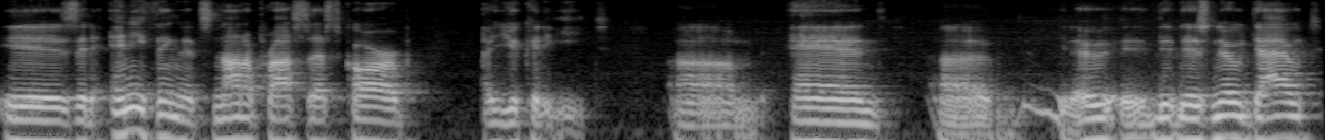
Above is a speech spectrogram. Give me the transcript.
is that anything that's not a processed carb, you could eat. Um, and, you know, there's no doubt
